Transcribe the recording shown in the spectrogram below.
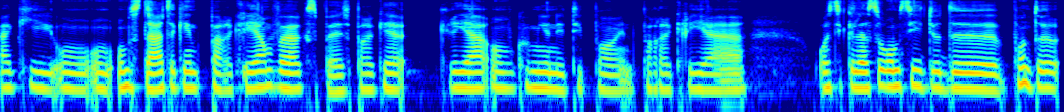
Aqui um, um start aqui para criar um workspace, para criar um community point, para criar ou se calhar só um sítio de ponto de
